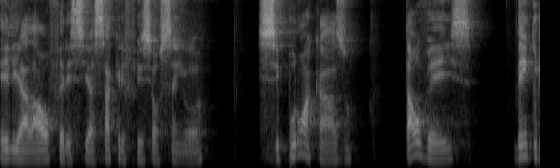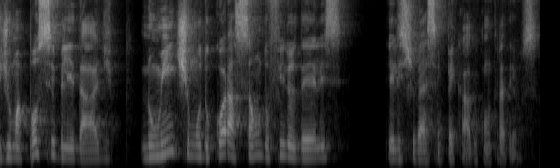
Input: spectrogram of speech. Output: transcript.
ele ia lá, oferecia sacrifício ao Senhor, se por um acaso, talvez, dentro de uma possibilidade, no íntimo do coração do filho deles, eles tivessem pecado contra Deus.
